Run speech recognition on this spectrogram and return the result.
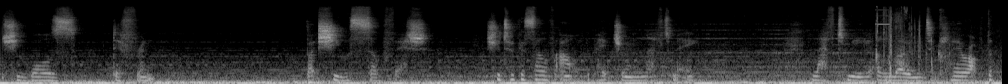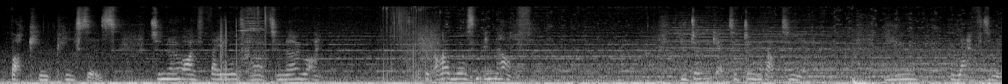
She was different. But she was selfish. She took herself out of the picture and left me. Left me alone to clear up the fucking pieces. To know I failed her. To know I. that I wasn't enough. You don't get to do that to me. You left me.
